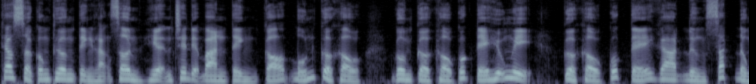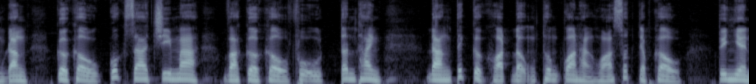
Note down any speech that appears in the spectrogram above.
Theo Sở Công Thương tỉnh Lạng Sơn, hiện trên địa bàn tỉnh có 4 cửa khẩu, gồm cửa khẩu quốc tế Hữu Nghị, cửa khẩu quốc tế ga đường sắt Đồng Đăng, cửa khẩu quốc gia Chi Ma và cửa khẩu phụ Tân Thanh đang tích cực hoạt động thông quan hàng hóa xuất nhập khẩu. Tuy nhiên,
